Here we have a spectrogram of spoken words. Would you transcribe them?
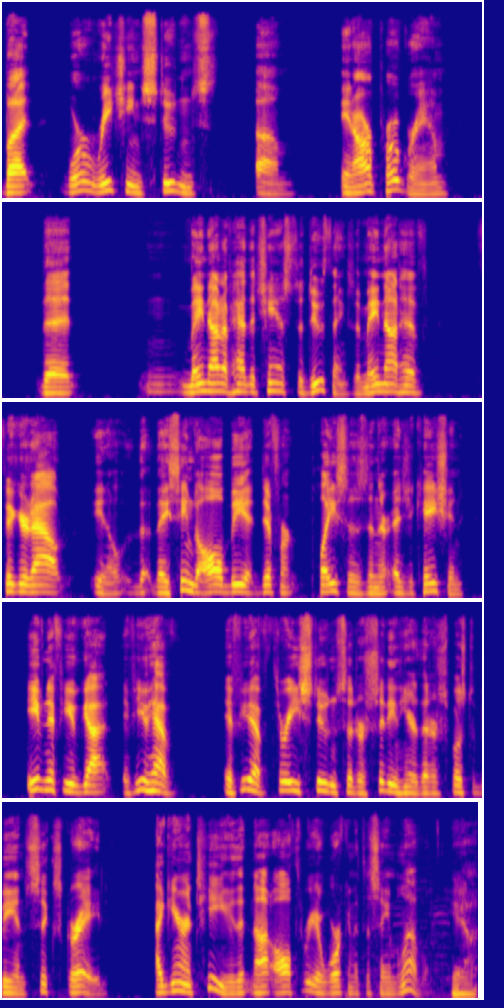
but we're reaching students um, in our program that may not have had the chance to do things. They may not have figured out. You know, th- they seem to all be at different places in their education. Even if you've got, if you have, if you have three students that are sitting here that are supposed to be in sixth grade, I guarantee you that not all three are working at the same level. Yeah.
